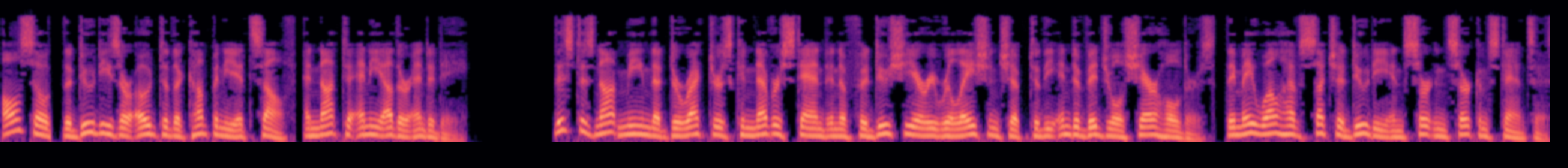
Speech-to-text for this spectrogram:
Also, the duties are owed to the company itself, and not to any other entity. This does not mean that directors can never stand in a fiduciary relationship to the individual shareholders, they may well have such a duty in certain circumstances.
